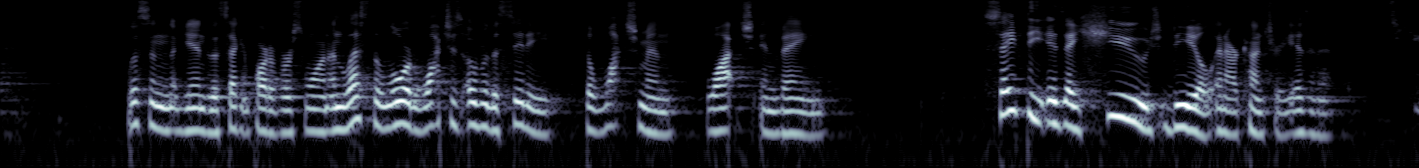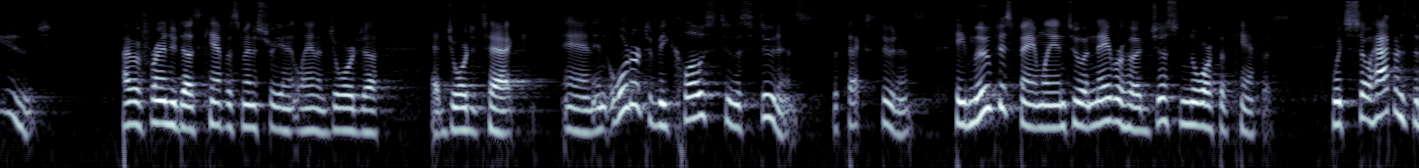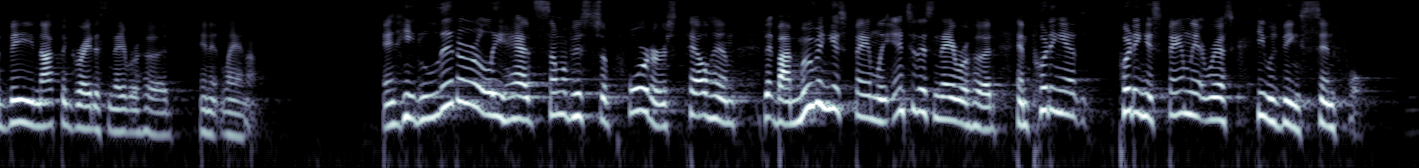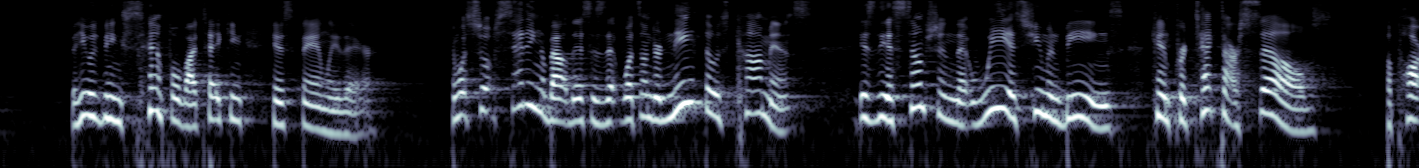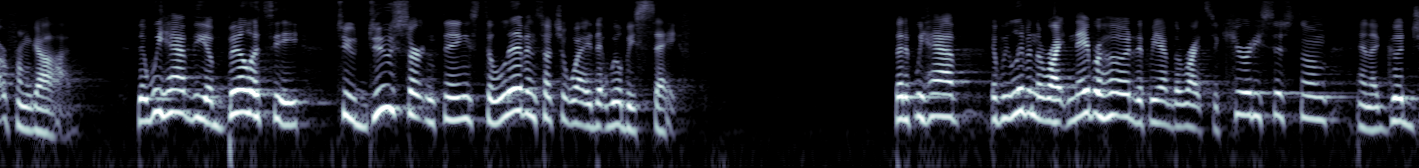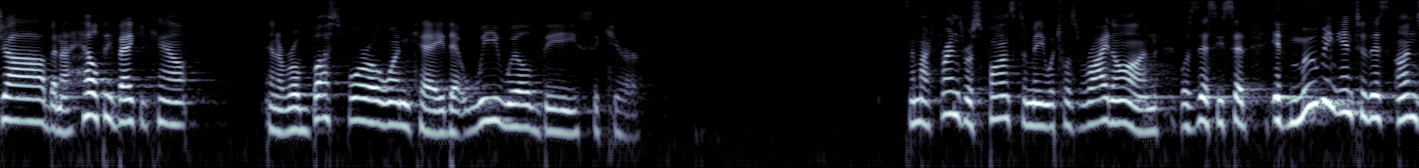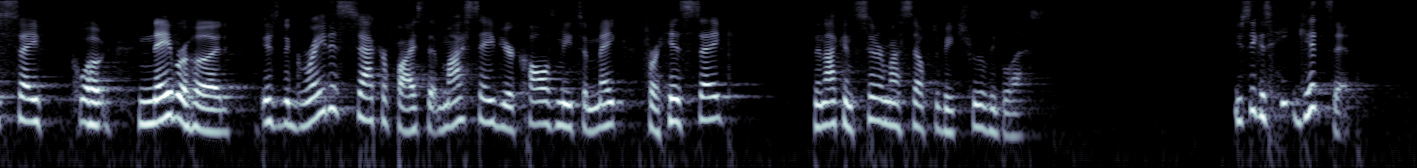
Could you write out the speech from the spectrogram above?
Listen again to the second part of verse 1. Unless the Lord watches over the city, the watchmen watch in vain. Safety is a huge deal in our country, isn't it? It's huge. I have a friend who does campus ministry in Atlanta, Georgia, at Georgia Tech, And in order to be close to the students, the tech students, he moved his family into a neighborhood just north of campus, which so happens to be not the greatest neighborhood in Atlanta. And he literally had some of his supporters tell him that by moving his family into this neighborhood and putting, it, putting his family at risk, he was being sinful. That he was being sinful by taking his family there. And what's so upsetting about this is that what's underneath those comments is the assumption that we as human beings can protect ourselves apart from God. That we have the ability to do certain things, to live in such a way that we'll be safe. That if we have if we live in the right neighborhood, if we have the right security system and a good job and a healthy bank account and a robust 401k, that we will be secure. And my friend's response to me, which was right on, was this. He said, If moving into this unsafe, quote, neighborhood is the greatest sacrifice that my Savior calls me to make for His sake, then I consider myself to be truly blessed. You see, because He gets it.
